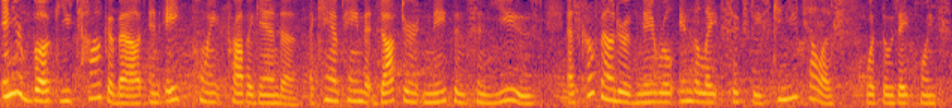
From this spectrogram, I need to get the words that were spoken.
In your book, you talk about an eight point propaganda, a campaign that Dr. Nathanson used as co founder of NARAL in the late 60s. Can you tell us what those eight points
